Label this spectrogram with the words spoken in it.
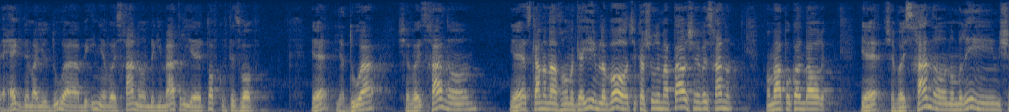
בהקדם הידוע בעניין ואתחנן בגימטריה תקט"ו ידוע שואתחנן אז כאן אנחנו מגיעים לוורט שקשור עם הפרשה ואתחנן אומר פה קודם באורן שוויס חנון אומרים ש...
